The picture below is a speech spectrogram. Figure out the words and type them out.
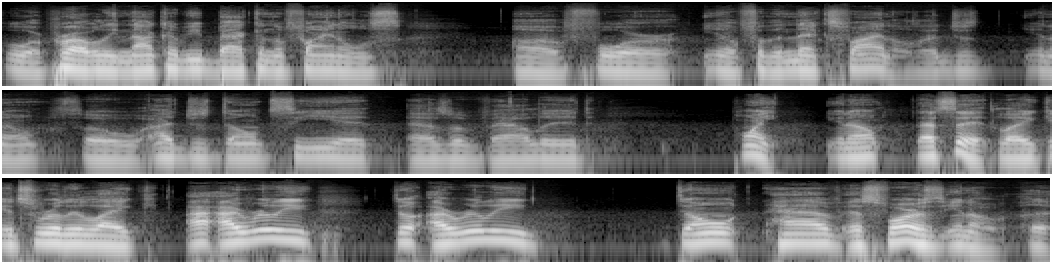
who are probably not going to be back in the finals uh, for you know for the next finals. I just you know so I just don't see it as a valid point. You know that's it. Like it's really like I, I really I really don't have as far as you know uh,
